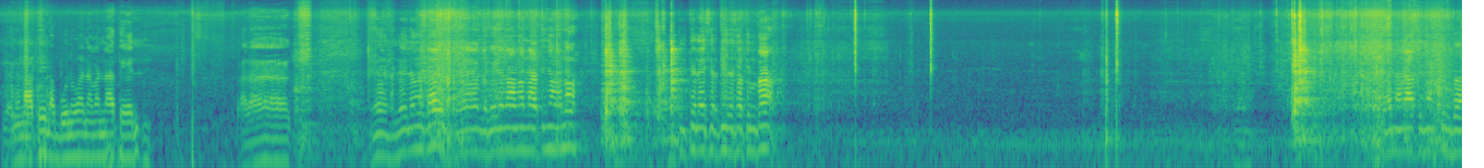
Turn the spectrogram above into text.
Gano'n natin, abunuan naman natin. Para, yan, ilay naman guys. Ayan, lagay na naman natin yung ano, yung fertilizer dito sa timba. Ayan. Lagyan na natin yung timba.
